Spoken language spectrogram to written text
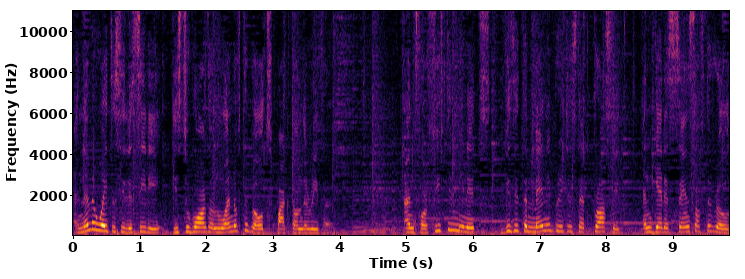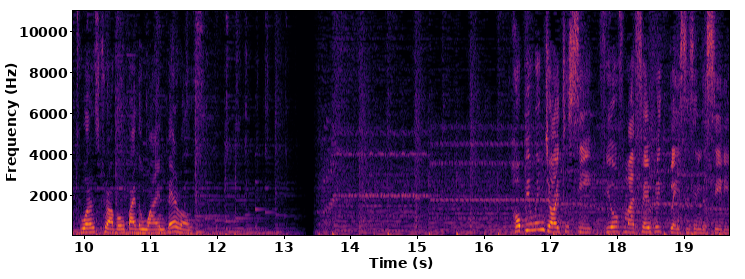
Another way to see the city is to board on one of the boats parked on the river. And for 15 minutes, visit the many bridges that cross it and get a sense of the road once traveled by the wine barrels. Hope you enjoyed to see few of my favorite places in the city.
